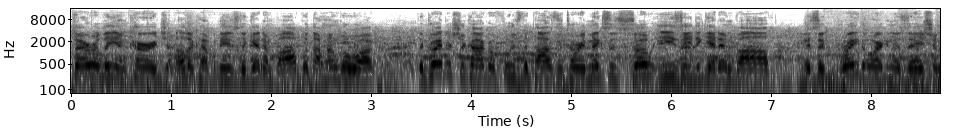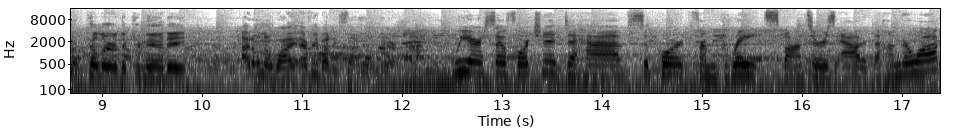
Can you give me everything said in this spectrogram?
thoroughly encourage other companies to get involved with the Hunger Walk. The Greater Chicago Foods Depository makes it so easy to get involved. It's a great organization, a pillar of the community. I don't know why everybody's not in here. We are so fortunate to have support from great sponsors out at the Hunger Walk.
